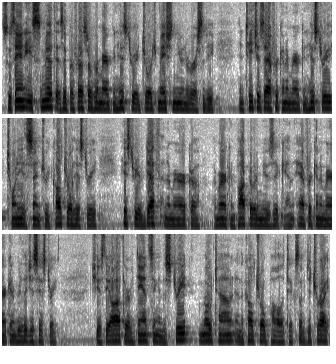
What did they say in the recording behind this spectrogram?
Suzanne E. Smith is a professor of American history at George Mason University and teaches African American history, 20th century cultural history, history of death in America, American popular music, and African American religious history. She is the author of Dancing in the Street, Motown, and the Cultural Politics of Detroit.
